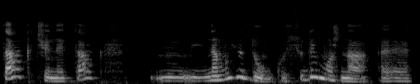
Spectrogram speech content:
Так чи не так, на мою думку, сюди можна е,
